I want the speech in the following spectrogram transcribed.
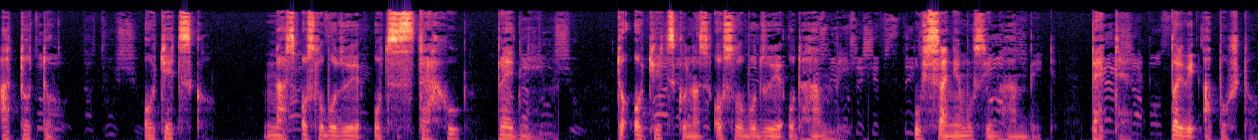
A toto, Otecko, nás oslobodzuje od strachu pred ním. To Otecko nás oslobodzuje od hamby. Už sa nemusím hambiť. Peter, prvý apoštol,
